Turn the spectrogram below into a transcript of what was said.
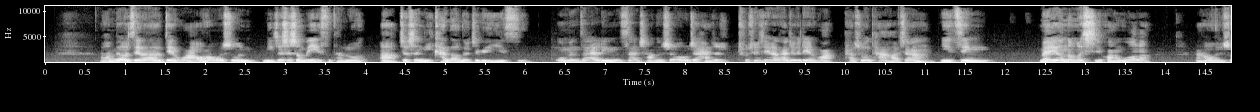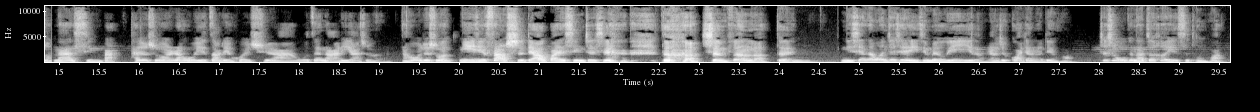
然后没有接到的电话，然后我说你这是什么意思？他说啊，就是你看到的这个意思。我们在临散场的时候，我就还是出去接了他这个电话，他说他好像已经没有那么喜欢我了。然后我就说那行吧，他就说让我也早点回去啊，我在哪里啊什么的。然后我就说你已经丧失掉关心这些 的身份了，对，你现在问这些已经没有意义了。然后就挂掉了电话，这是我跟他最后一次通话，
